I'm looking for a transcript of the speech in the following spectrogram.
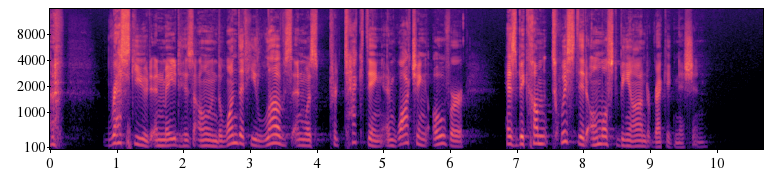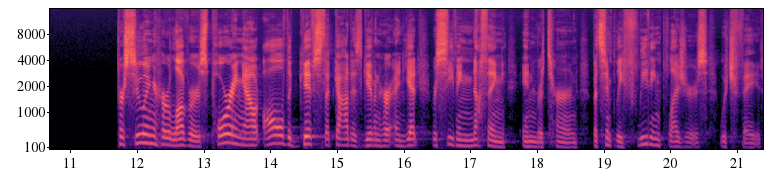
rescued and made his own, the one that he loves and was protecting and watching over, has become twisted almost beyond recognition. Pursuing her lovers, pouring out all the gifts that God has given her, and yet receiving nothing in return, but simply fleeting pleasures which fade.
